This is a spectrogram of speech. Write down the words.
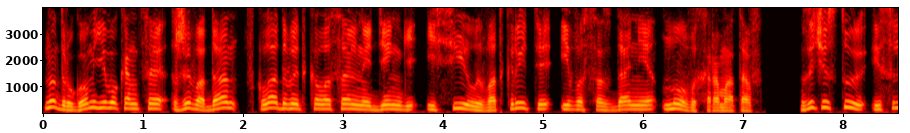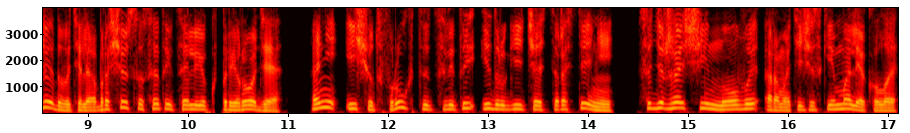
На другом его конце Живодан вкладывает колоссальные деньги и силы в открытие и воссоздание новых ароматов. Зачастую исследователи обращаются с этой целью к природе. Они ищут фрукты, цветы и другие части растений, содержащие новые ароматические молекулы,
